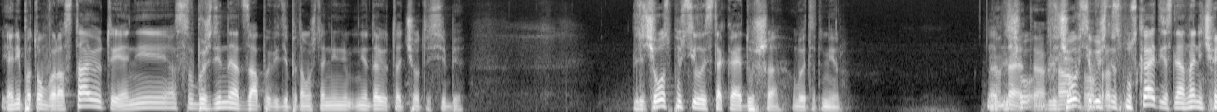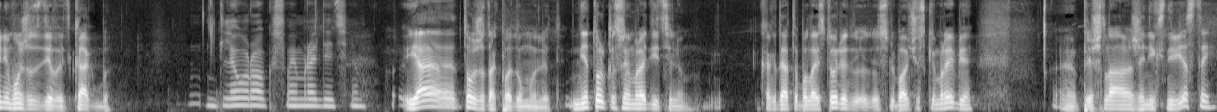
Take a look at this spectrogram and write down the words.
И они потом вырастают, и они освобождены от заповеди, потому что они не, дают отчета себе. Для чего спустилась такая душа в этот мир? Да, Ну для да, чего, для чего Всевышний вопрос. спускает, если она ничего не может сделать? Как бы? Для урока своим родителям. Я тоже так подумал, Лид. Не только своим родителям. Когда-то была история с Любавческим Рэби. Э, Пришла жених с невестой,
